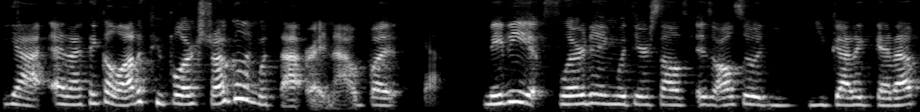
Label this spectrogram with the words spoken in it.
yeah, and I think a lot of people are struggling with that right now. But yeah. maybe flirting with yourself is also you got to get up,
